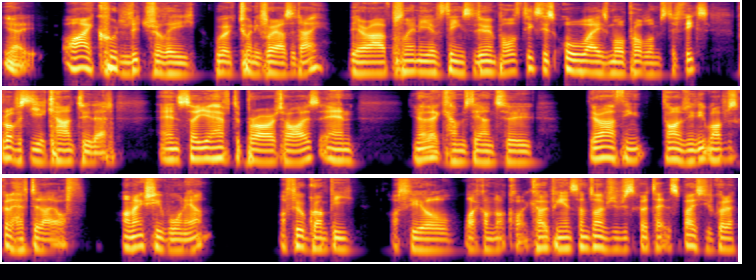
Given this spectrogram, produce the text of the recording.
you know, I could literally work 24 hours a day. There are plenty of things to do in politics. There's always more problems to fix, but obviously you can't do that, and so you have to prioritize. And you know that comes down to there are things times you think, well, I've just got to have today off. I'm actually worn out. I feel grumpy. I feel like I'm not quite coping. And sometimes you've just got to take the space. You've got to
